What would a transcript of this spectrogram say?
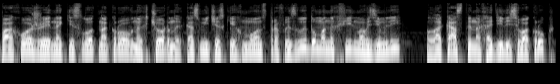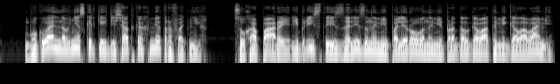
Похожие на кислотно-кровных черных космических монстров из выдуманных фильмов Земли – Локасты находились вокруг, буквально в нескольких десятках метров от них. Сухопарые, ребристые, с зализанными полированными продолговатыми головами.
